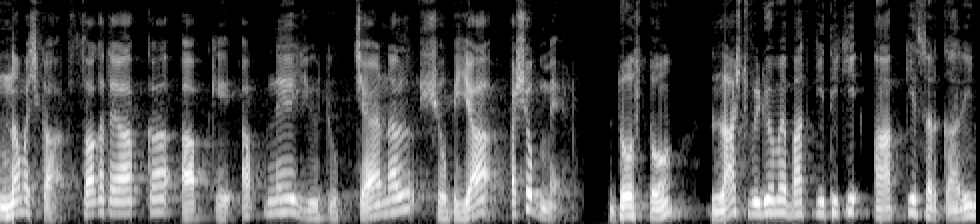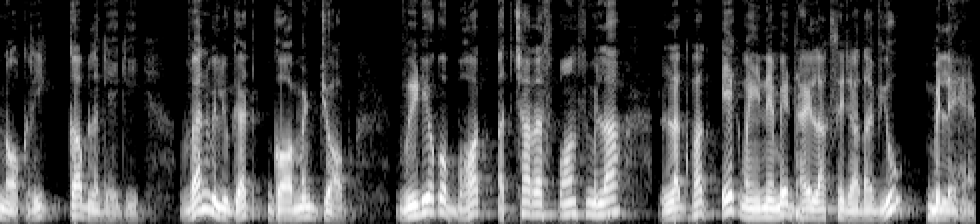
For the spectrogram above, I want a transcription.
नमस्कार, स्वागत है आपका, आपके अपने YouTube चैनल शुभ या अशुभ में। दोस्तों, लास्ट वीडियो में बात की थी कि आपकी सरकारी नौकरी कब लगेगी। When will you get government job video को बहुत अच्छा रेस्पॉन्स मिला। लगभग एक महीने में ढाई लाख से ज़्यादा व्यू मिले हैं।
